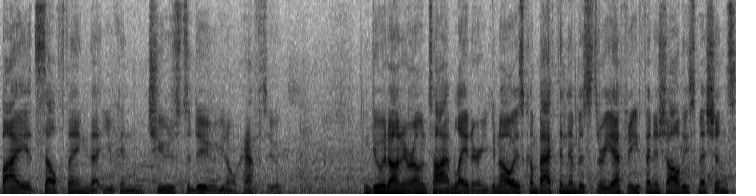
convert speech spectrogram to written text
by itself thing that you can choose to do. You don't have to. You can do it on your own time later. You can always come back to Nimbus 3 after you finish all these missions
